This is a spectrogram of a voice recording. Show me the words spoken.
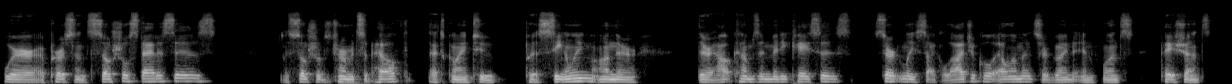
where a person's social status is, the social determinants of health that's going to put a ceiling on their their outcomes in many cases certainly psychological elements are going to influence patients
